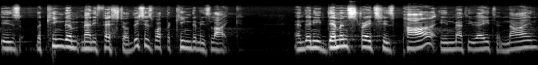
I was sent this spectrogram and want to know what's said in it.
is the kingdom manifesto. This is what the kingdom is like. And then he demonstrates his power in Matthew 8 and 9.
